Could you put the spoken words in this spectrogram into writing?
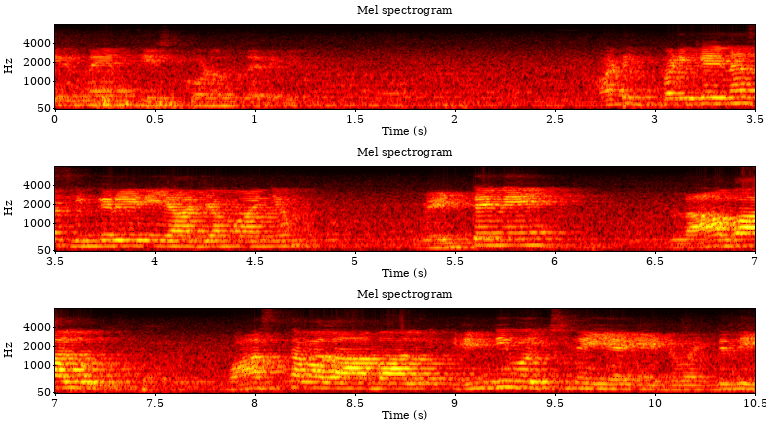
నిర్ణయం తీసుకోవడం జరిగింది. కాబట్టి ఇప్పటికైనా సింగరేణి యాజమాన్యం వెంటనే లాభాలు వాస్తవ లాభాలు ఎన్ని వచ్చినాయి అనేటువంటిది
